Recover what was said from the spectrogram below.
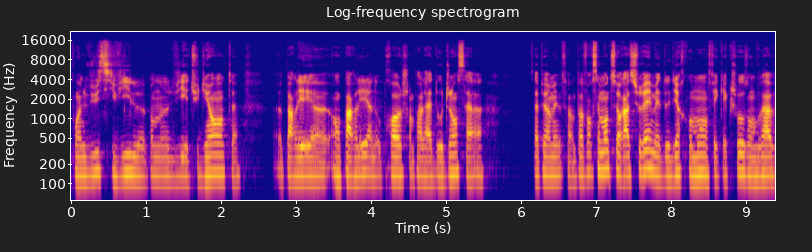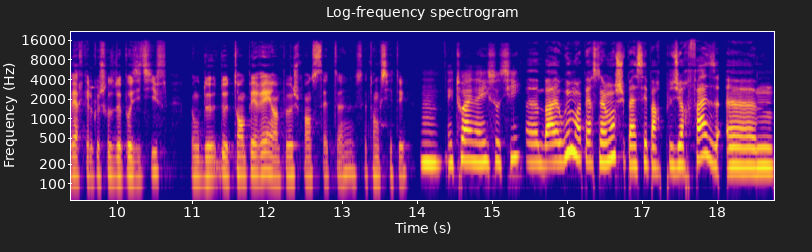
point de vue civil pendant notre vie étudiante, euh, parler, euh, en parler à nos proches, en parler à d'autres gens, ça, ça permet, enfin, pas forcément de se rassurer, mais de dire comment on fait quelque chose, on va vers quelque chose de positif. Donc de, de tempérer un peu, je pense, cette, cette anxiété. Mmh. Et toi, Anaïs aussi? Euh, Bah oui, moi personnellement, je suis passée par plusieurs phases. Euh,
